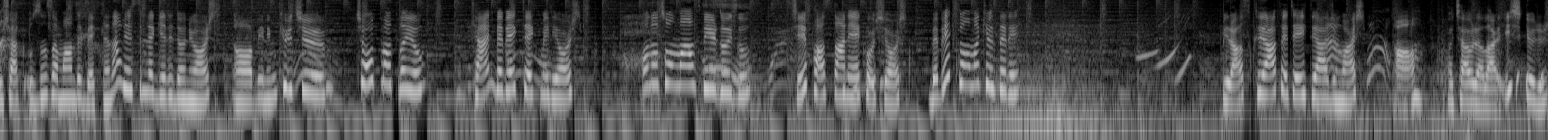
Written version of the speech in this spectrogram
Uşak uzun zamandır beklenen resimle geri dönüyor. Aa benim küçüğüm. Çok mutluyum. Ken bebek tekmeliyor. Unutulmaz bir duygu. Çift hastaneye koşuyor. Bebek doğmak üzere. Biraz kıyafete ihtiyacım var. Aa, paçavralar iş görür.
